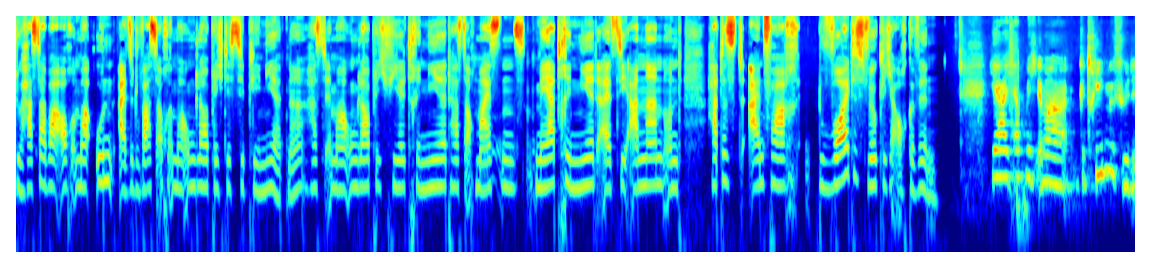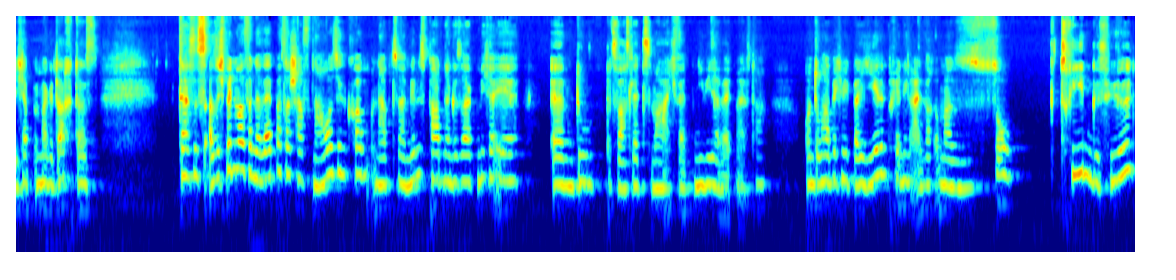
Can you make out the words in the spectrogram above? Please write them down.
Du hast aber auch immer, un, also du warst auch immer unglaublich diszipliniert, ne? Hast immer unglaublich viel trainiert, hast auch meistens mehr trainiert als die anderen und hattest einfach, du wolltest wirklich auch gewinnen. Ja, ich habe mich immer getrieben gefühlt. Ich habe immer gedacht, dass das ist, also ich bin mal von der Weltmeisterschaft nach Hause gekommen und habe zu meinem Lebenspartner gesagt, Michael, ähm, du, das war das letzte Mal, ich werde nie wieder Weltmeister. Und darum habe ich mich bei jedem Training einfach immer so getrieben gefühlt,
